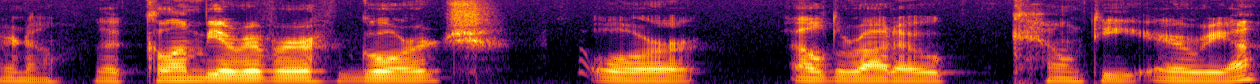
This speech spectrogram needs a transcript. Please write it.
or no, the Columbia River Gorge, or El Dorado County area,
